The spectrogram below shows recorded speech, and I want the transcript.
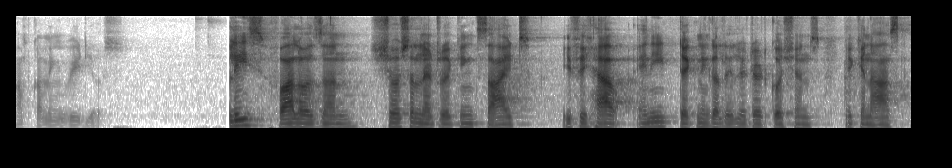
upcoming videos. Please follow us on social networking sites. If you have any technical related questions you can ask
